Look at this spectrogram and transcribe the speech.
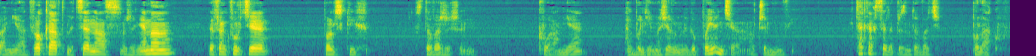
pani adwokat, mecenas, że nie ma we Frankfurcie polskich stowarzyszeń. Kłamie albo nie ma zielonego pojęcia, o czym mówi. I taka chce reprezentować Polaków.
